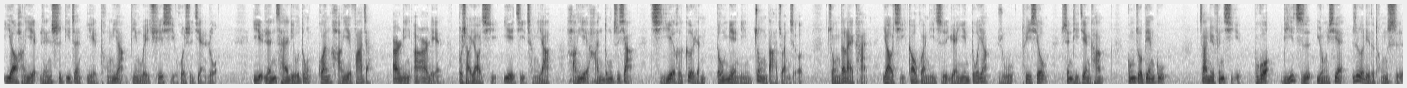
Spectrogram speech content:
医药行业人事地震也同样并未缺席或是减弱。以人才流动观行业发展，二零二二年不少药企业绩承压，行业寒冬之下，企业和个人都面临重大转折。总的来看，药企高管离职原因多样，如退休、身体健康、工作变故、战略分歧。不过，离职涌现热烈的同时，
